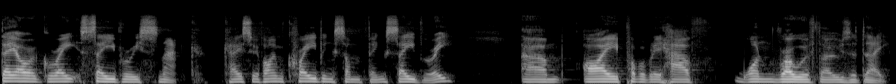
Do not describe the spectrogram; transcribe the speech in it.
They are a great savory snack. Okay, so if I'm craving something savory, um, I probably have one row of those a day,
